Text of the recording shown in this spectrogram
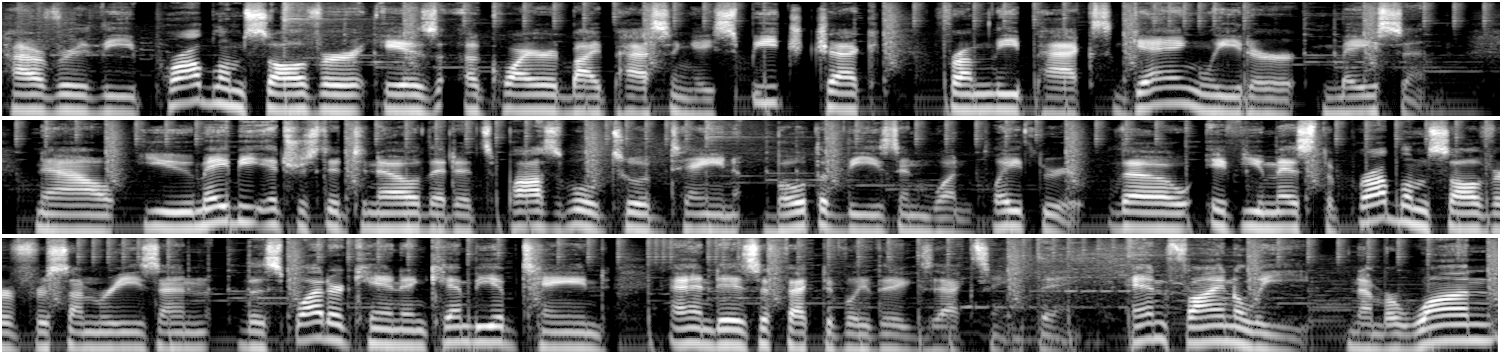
however, the problem solver is acquired by passing a speech check from the pack's gang leader, Mason. Now, you may be interested to know that it's possible to obtain both of these in one playthrough, though if you miss the problem solver for some reason, the splatter cannon can be obtained and is effectively the exact same thing. And finally, number 1,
